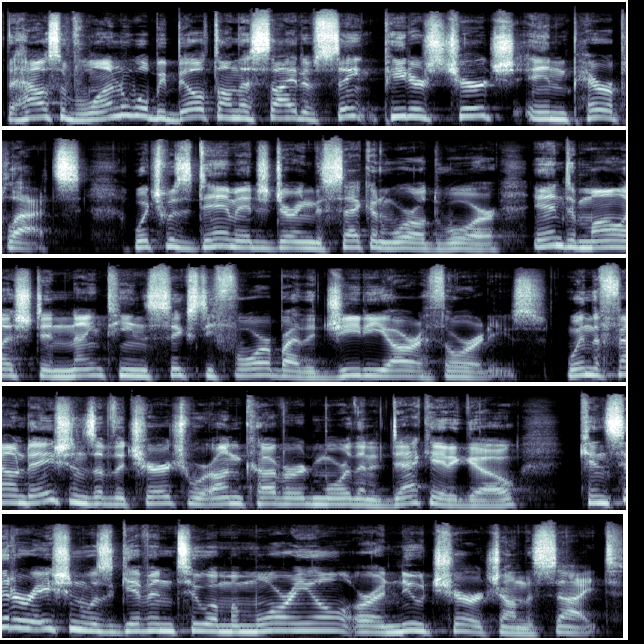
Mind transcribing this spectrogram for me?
The House of One will be built on the site of St. Peter's Church in Petriplatz, which was damaged during the Second World War and demolished in 1964 by the GDR authorities. When the foundations of the church were uncovered more than a decade ago, Consideration was given to a memorial or a new church on the site.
